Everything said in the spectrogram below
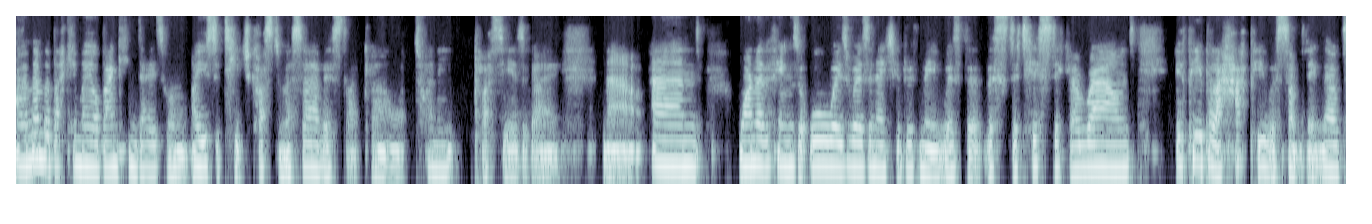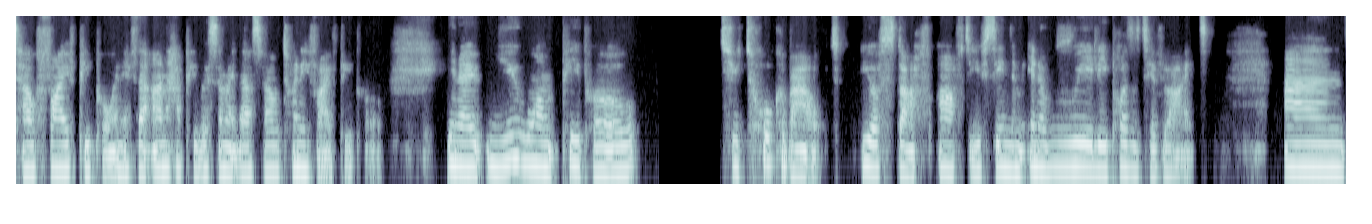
I remember back in my old banking days when I used to teach customer service, like oh, 20 plus years ago now. And one of the things that always resonated with me was that the statistic around if people are happy with something, they'll tell five people. And if they're unhappy with something, they'll tell 25 people. You know, you want people to talk about your stuff after you've seen them in a really positive light and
